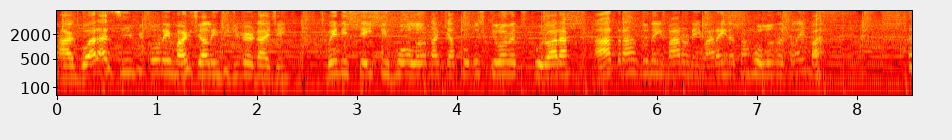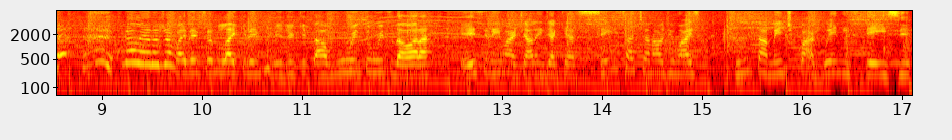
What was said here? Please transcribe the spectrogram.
Agora sim ficou o Neymar Challenge de verdade, hein? Gwen Stacy rolando aqui a todos os quilômetros por hora atrás do Neymar. O Neymar ainda tá rolando até lá embaixo. Galera, já vai deixando o like nesse vídeo que tá muito, muito da hora. Esse Neymar Challenge aqui é sensacional demais, juntamente com a Gwen Stacy.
